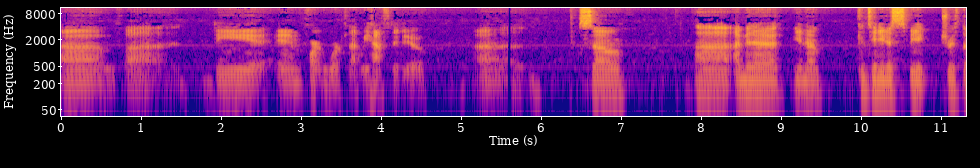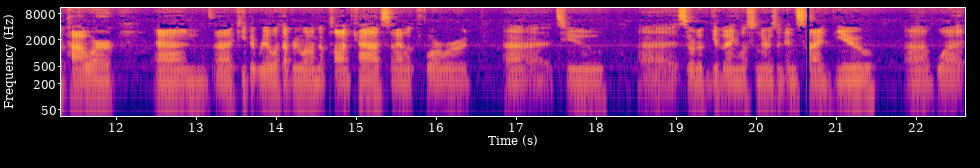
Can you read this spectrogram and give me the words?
of the important work that we have to do. So uh, I'm gonna, you know, continue to speak truth to power and uh, keep it real with everyone on the podcast. And I look forward uh, to uh, sort of giving listeners an inside view of what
